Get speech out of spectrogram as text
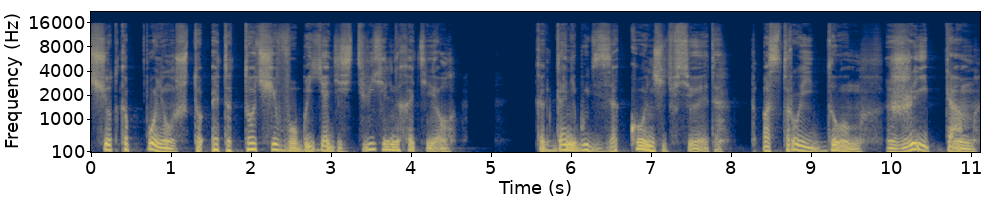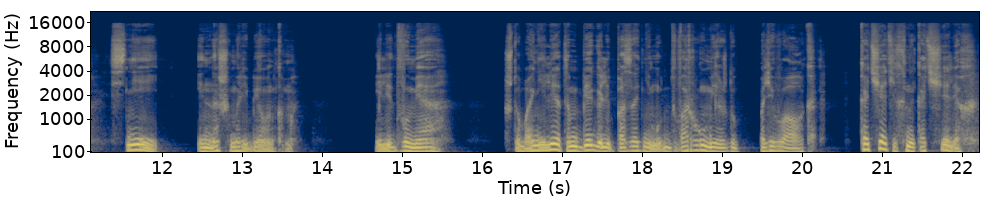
четко понял, что это то, чего бы я действительно хотел. Когда-нибудь закончить все это, построить дом, жить там, с ней и нашим ребенком. Или двумя, чтобы они летом бегали по заднему двору между поливалок, качать их на качелях,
